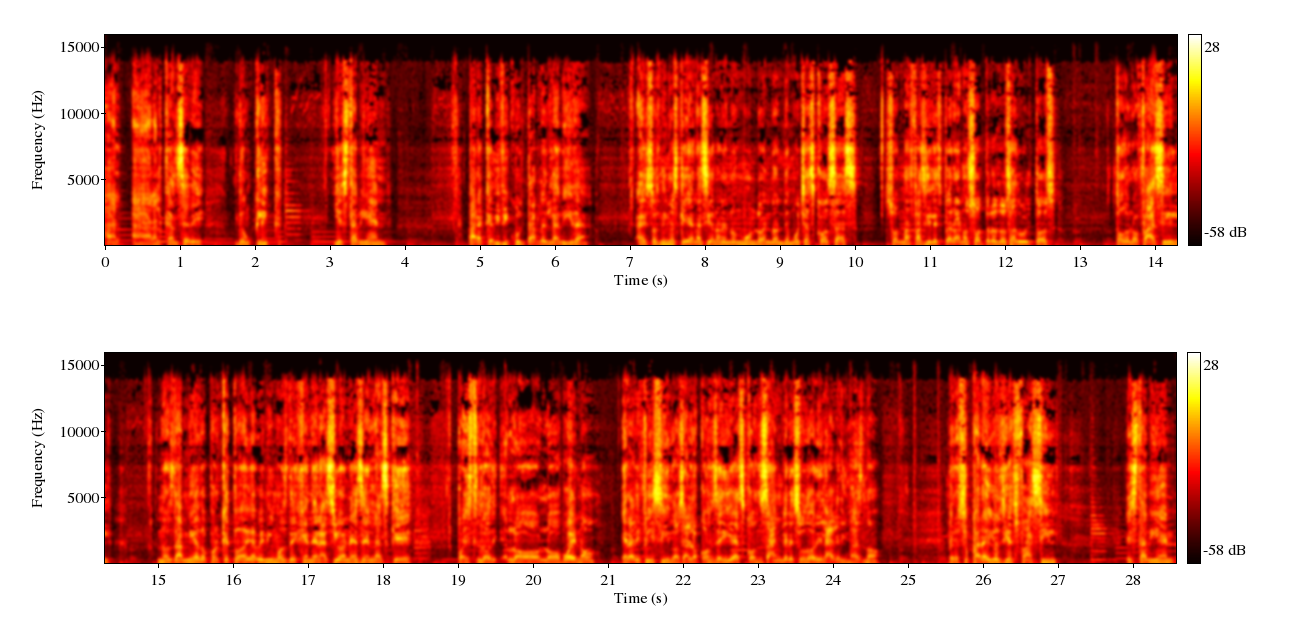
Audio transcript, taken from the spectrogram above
al, alcance de, de un clic y está bien. ¿Para qué dificultarles la vida a estos niños que ya nacieron en un mundo en donde muchas cosas son más fáciles? Pero a nosotros los adultos, todo lo fácil nos da miedo porque todavía venimos de generaciones en las que pues lo, lo, bueno era difícil, o sea, lo conseguías con sangre, sudor y lágrimas, ¿no? Pero si para ellos ya es fácil, está bien.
